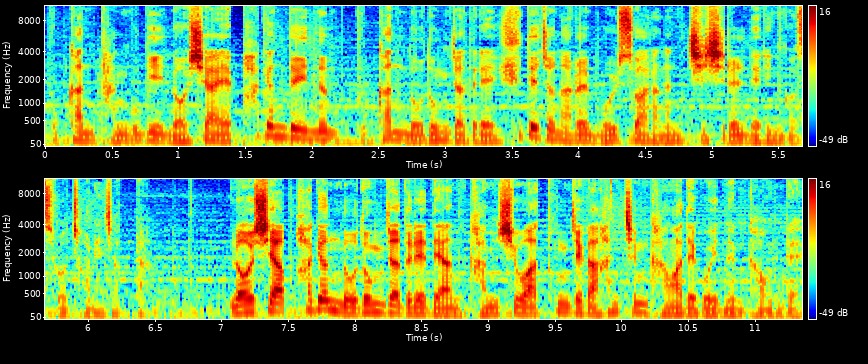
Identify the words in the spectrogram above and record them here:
북한 당국이 러시아에 파견돼 있는 북한 노동자들의 휴대전화를 몰수하라는 지시를 내린 것으로 전해졌다. 러시아 파견 노동자들에 대한 감시와 통제가 한층 강화되고 있는 가운데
